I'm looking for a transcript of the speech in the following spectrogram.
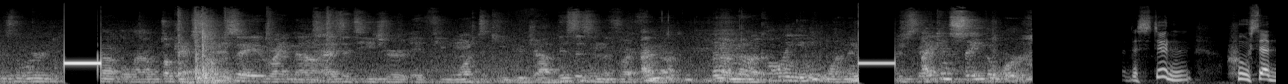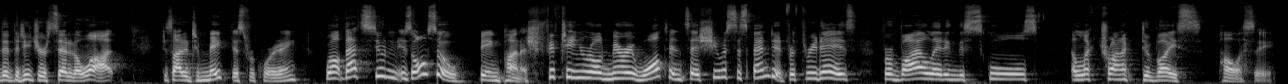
Is the word not allowed Okay, so I'm gonna say right now, as a teacher, if you want to keep your job, this isn't a threat. I'm not, but No, I'm no, not no. calling anyone. I can say the word. The student who said that the teacher said it a lot decided to make this recording. Well, that student is also being punished. 15 year old Mary Walton says she was suspended for three days for violating the school's electronic device policy.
